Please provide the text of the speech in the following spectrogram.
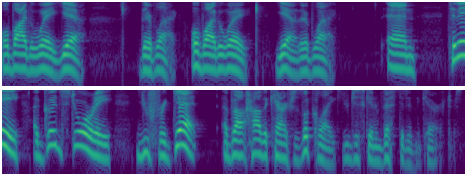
oh, by the way, yeah, they're black. Oh, by the way, yeah, they're black. And to me, a good story, you forget about how the characters look like. You just get invested in the characters.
